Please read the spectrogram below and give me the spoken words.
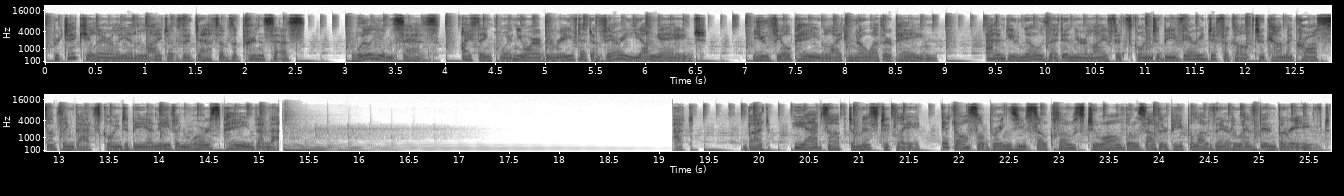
particularly in light of the death of the princess. William says, I think when you are bereaved at a very young age, you feel pain like no other pain. And you know that in your life it's going to be very difficult to come across something that's going to be an even worse pain than that. But, he adds optimistically, it also brings you so close to all those other people out there who have been bereaved.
